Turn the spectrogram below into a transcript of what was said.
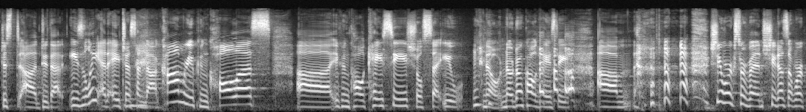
Just uh, do that easily at hsn.com or you can call us. Uh, you can call Kacie. She'll set you, no, no, don't call Kacie. Um, she works for Vince. She doesn't work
